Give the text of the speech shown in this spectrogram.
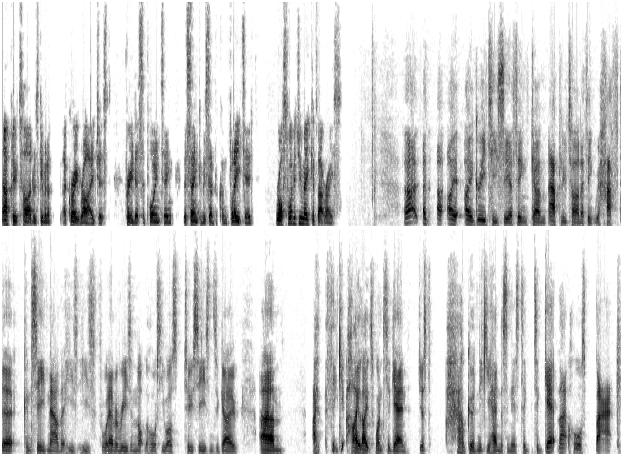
A Plus Tard was given a, a great ride, just pretty disappointing. The same could be said for Conflated. Ross, what did you make of that race? Uh, I, I, agree, TC. I think um, A Plus I think we have to concede now that he's he's for whatever reason not the horse he was two seasons ago. Um, I, I think it highlights once again just how good Nicky Henderson is to to get that horse back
